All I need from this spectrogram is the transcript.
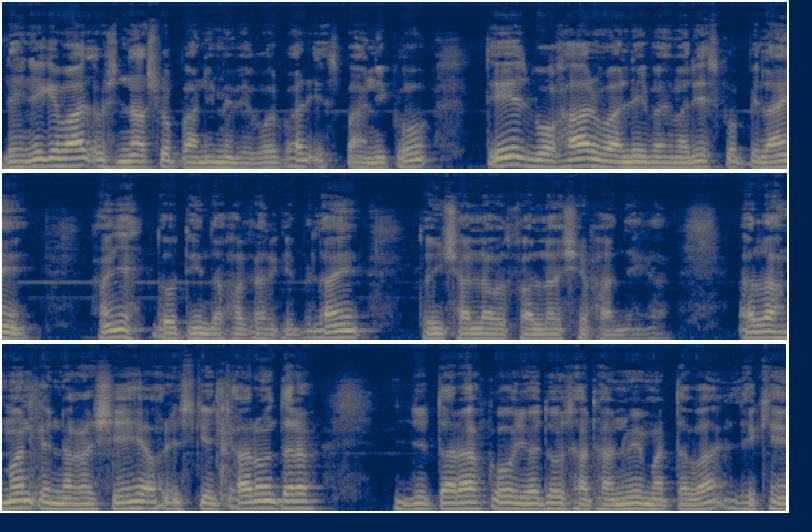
لکھنے کے بعد اس نقش کو پانی میں بھگو کر اس پانی کو تیز بخار والے مریض کو پلائیں۔ ہاں جی دو تین دفعہ کر کے پلائیں تو انشاءاللہ اس کو اللہ شفا دے گا۔ الرحمن کے نقش ہے اور اس کے چاروں طرف جو طرف کو جو ہے دو سو اٹھانوے مرتبہ لکھیں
